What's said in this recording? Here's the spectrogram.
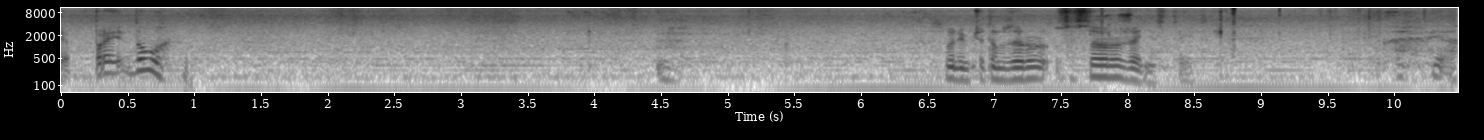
Я пройду. Смотрим, что там за, сооружение стоит. Я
